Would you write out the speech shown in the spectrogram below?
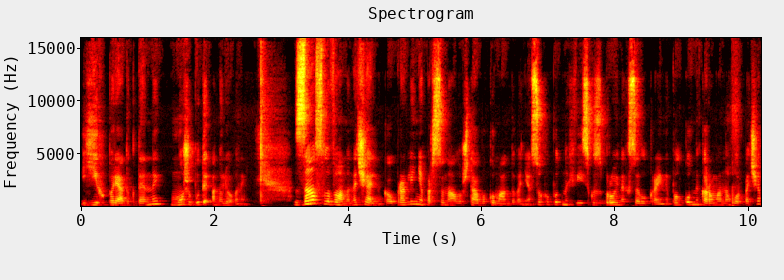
їх порядок денний може бути анульований. За словами начальника управління персоналу штабу командування сухопутних військ Збройних сил України, полковника Романа Горбача,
